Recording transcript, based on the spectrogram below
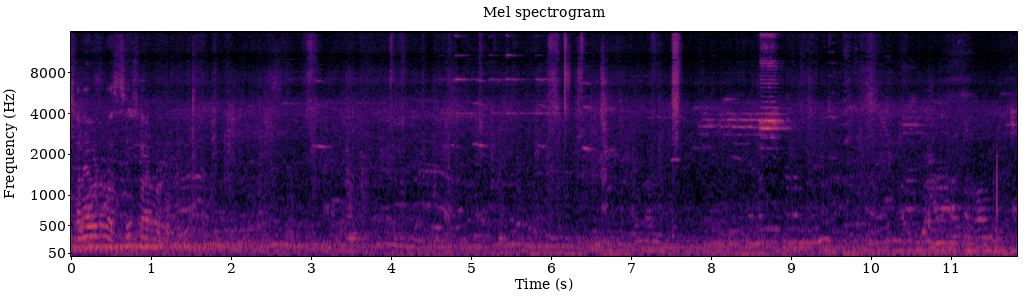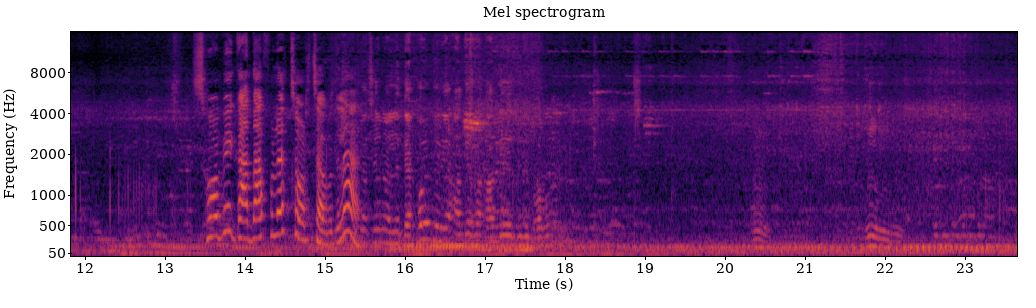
সাড়ে এগারোটা বাজছে সাড়ে এগারোটা সবে গাঁদা ফুলের চর্চা বুঝলা? দেখো যদি আগে আগে যদি ভাবো। হুম। হুম হুম হুম। হুম এই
